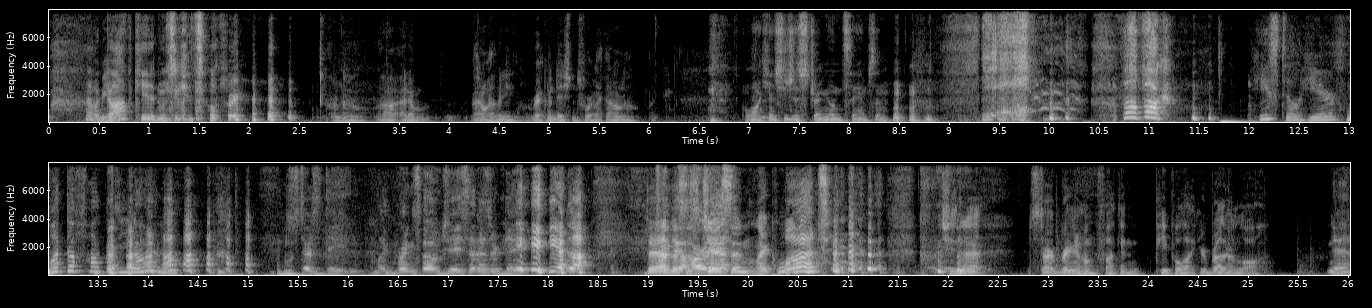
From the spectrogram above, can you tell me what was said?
I have a I mean- goth kid when she gets older. I don't know. I- I don't. I don't have any recommendations for it. Like I don't know. Like, Why can't she just strangle Samson? oh fuck! He's still here. What the fuck is he doing? She starts dating. Like brings home Jason as her date. yeah. Dad, this is hard ass- Jason. Like what? She's gonna start bringing home fucking people like your brother-in-law, yeah.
